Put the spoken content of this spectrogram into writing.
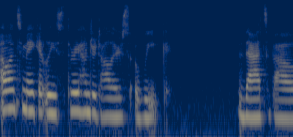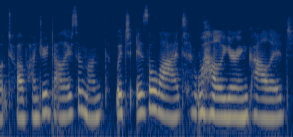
I want to make at least $300 a week. That's about $1,200 a month, which is a lot while you're in college.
